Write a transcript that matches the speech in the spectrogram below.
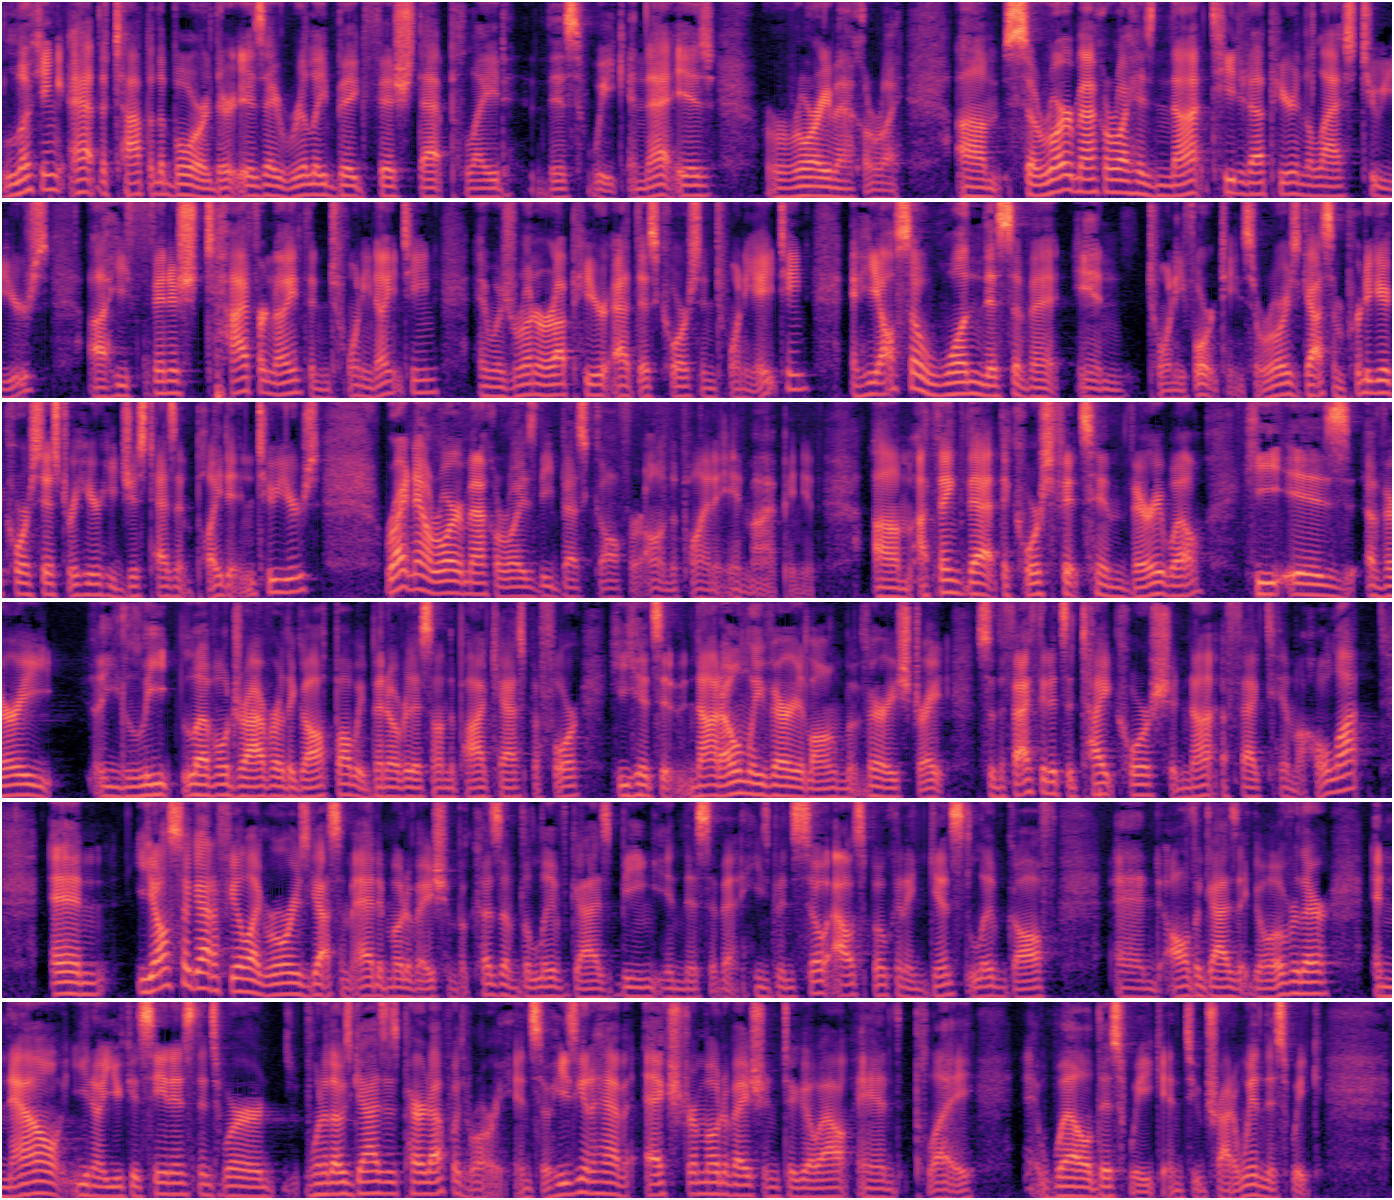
Looking at the top of the board, there is a really big fish that played this week, and that is Rory McIlroy. Um, so Rory McIlroy has not teed it up here in the last two years. Uh, he finished tie for ninth in 2019 and was runner up here at this course in 2018, and he also won this event in 2014. So Rory's got some pretty good course history here. He just hasn't played it in two years. Right now, Rory McIlroy is the best golfer on the planet, in my opinion. Um, I think that the course fits him very well. He is a very elite level driver of the golf ball. We've been over this on the podcast before. He hits it not only very long, but very straight. So the fact that it's a tight course should not affect him a whole lot. And you also got to feel like Rory's got some added motivation because of the LIV guys being in this event. He's been so outspoken against LIV golf and all the guys that go over there. And now, you know, you can see an instance where one of those guys is paired up with Rory. And so he's going to have extra motivation to go out and play well this week and to try to win this week.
